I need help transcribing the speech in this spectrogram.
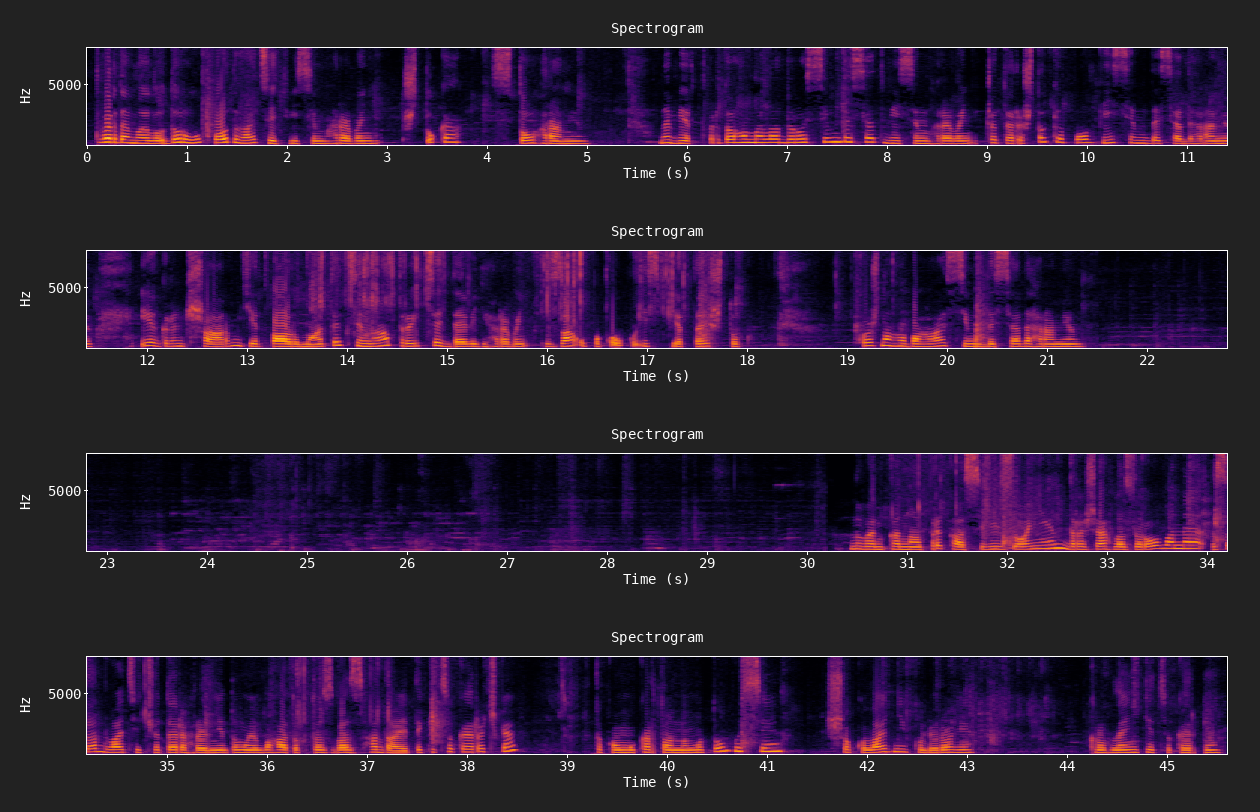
Тверде мило до рук по 28 гривень. Штука 100 грамів. Набір твердого мила до рук 78 гривень. 4 штуки по 80 грамів. І Grand Charm є два аромати. Ціна 39 гривень за упаковку із 5 штук. Кожного вага 70 грамів. Новинка на прикасовій зоні. Драже глазуроване за 24 гривні. Думаю, багато хто з вас згадає такі цукерочки в такому картонному тубусі. Шоколадні, кольорові, кругленькі цукерки.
